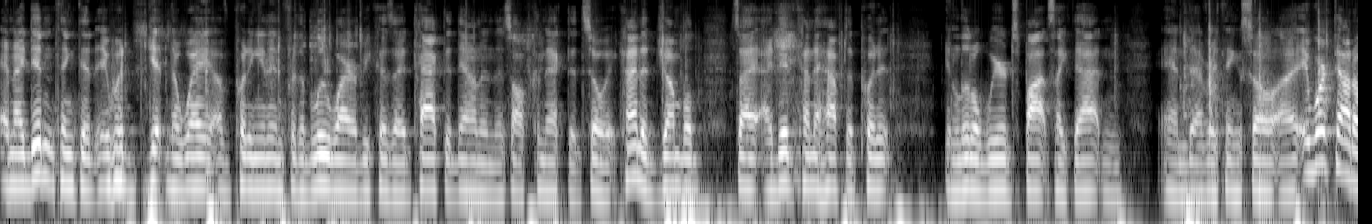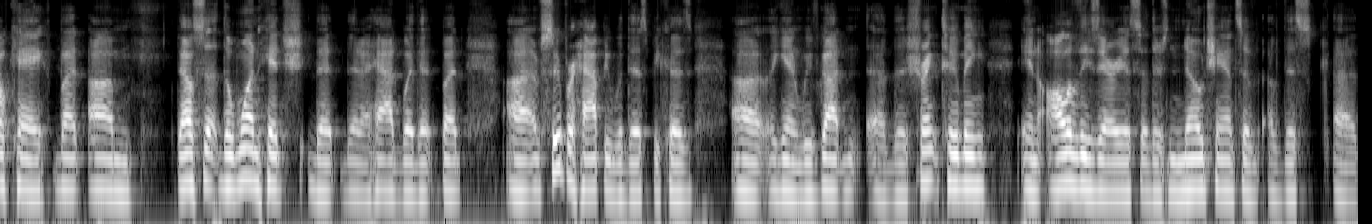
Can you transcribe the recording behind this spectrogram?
and I didn't think that it would get in the way of putting it in for the blue wire because I had tacked it down and it's all connected. So it kind of jumbled. So I, I did kind of have to put it in little weird spots like that and and everything. So uh, it worked out okay, but. Um, that was the one hitch that that I had with it. But uh, I'm super happy with this because uh, again we've got uh, the shrink tubing in all of these areas, so there's no chance of of this uh,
